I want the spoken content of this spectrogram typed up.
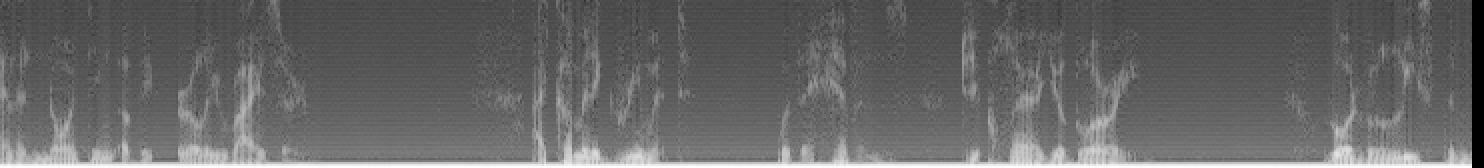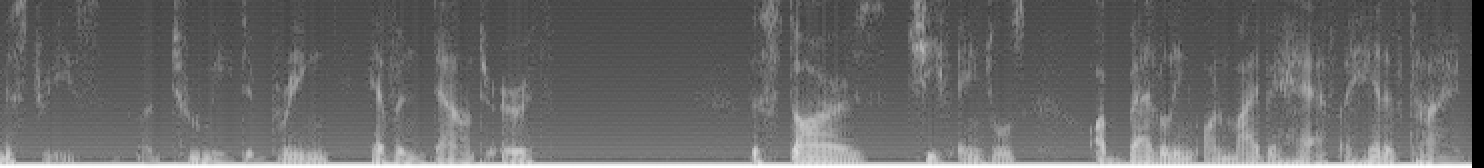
and anointing of the early riser. I come in agreement with the heavens to declare your glory. Lord, release the mysteries unto me to bring heaven down to earth. The stars, chief angels, are battling on my behalf ahead of time.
